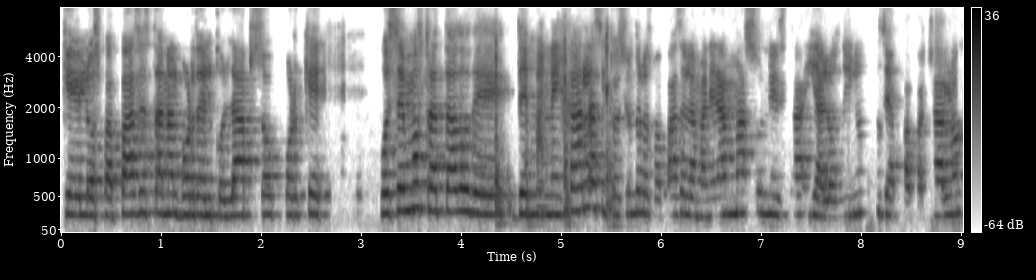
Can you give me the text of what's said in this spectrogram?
que los papás están al borde del colapso, porque pues hemos tratado de, manejar la situación de los papás de la manera más honesta y a los niños de apapacharlos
